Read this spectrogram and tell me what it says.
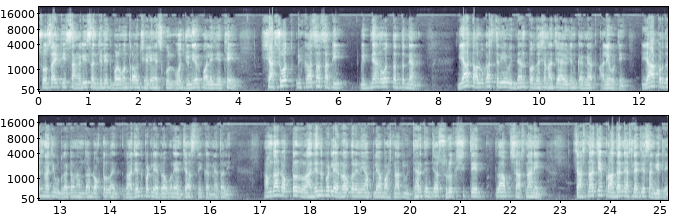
सोसायटी सांगली संचलित बळवंतराव झेले हायस्कूल व ज्युनियर कॉलेज येथे शाश्वत विकासासाठी विज्ञान व तंत्रज्ञान. या तालुकास्तरीय विज्ञान प्रदर्शनाचे आयोजन करण्यात आले होते. या प्रदर्शनाचे उद्घाटन आमदार डॉक्टर राजेंद्र पटले यड्रावकर यांच्या हस्ते करण्यात आले. आमदार डॉक्टर राजेंद्र पटले यड्रावकर यांनी आपल्या भाषणात विद्यार्थ्यांच्या सुरक्षिततेला शासनाने शासनाचे प्राधान्य असल्याचे सांगितले.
